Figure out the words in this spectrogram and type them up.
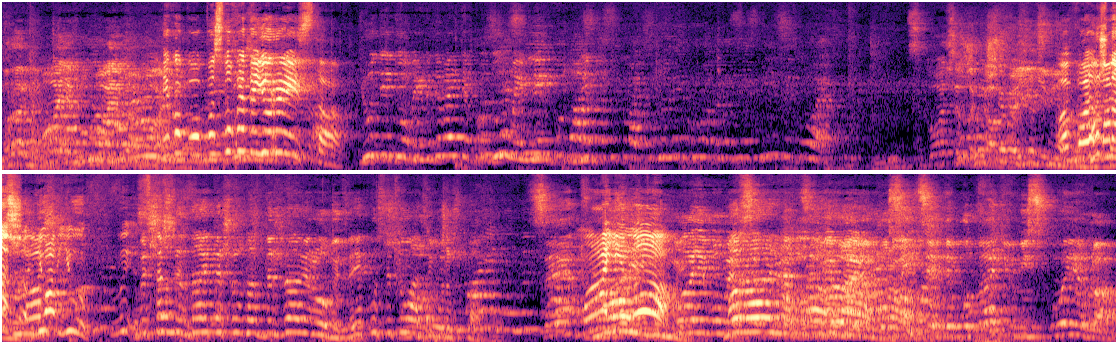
Моральне Яко, по- послухайте юриста. Люди добрі, ви давайте подумаємо, не А можна вам- Юр, ви ж не знаєте, що в нас в державі робиться, яку ситуацію ви розказуєте? Це маємо. Морально Збираємо позиція депутатів міської ради.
